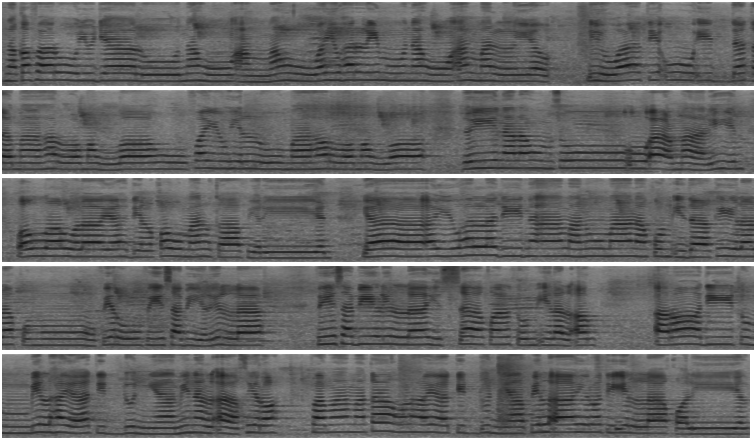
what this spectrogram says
nakafaru yujalunahu amman wa yuharrimunahu amman liyaw ليواتئوا إدة ما حرم الله فيهلوا ما حرم الله زين لهم سوء أعمالهم والله لا يهدي القوم الكافرين يا أيها الذين آمنوا ما لكم إذا قيل لكم انفروا في سبيل الله في سبيل الله استثقلتم إلى الأرض araditum bil hayatid dunya minal akhirah fama mata'ul hayatid dunya fil akhirati illa qalil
